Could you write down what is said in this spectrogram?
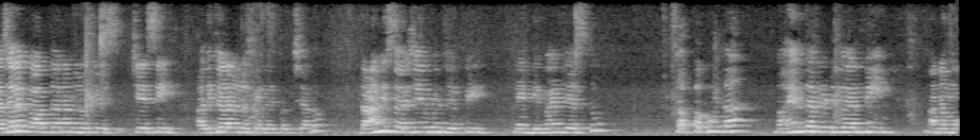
ప్రజలకు వాగ్దానంలో చేసి చేసి అధికారంలోకి ఏదైతే వచ్చారో దాన్ని సరిచేయమని చెప్పి నేను డిమాండ్ చేస్తూ తప్పకుండా మహేందర్ రెడ్డి గారిని మనము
